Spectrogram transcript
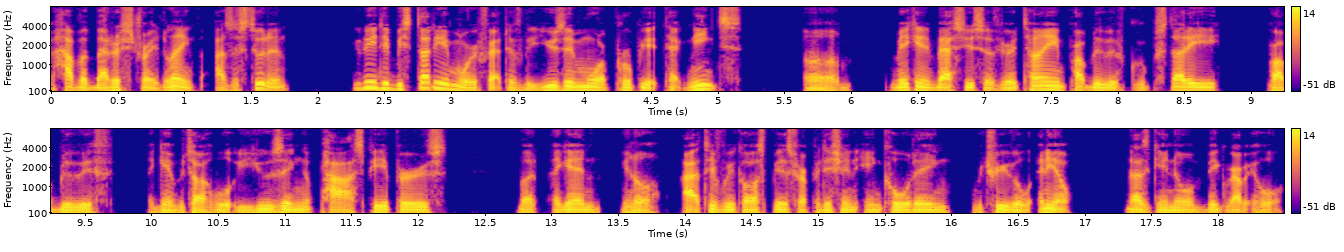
have a better stride length as a student, you need to be studying more effectively, using more appropriate techniques, um, making the best use of your time, probably with group study, probably with again we talk about using past papers, but again, you know, active recall space repetition, encoding, retrieval, anyhow, that's again no big rabbit hole.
